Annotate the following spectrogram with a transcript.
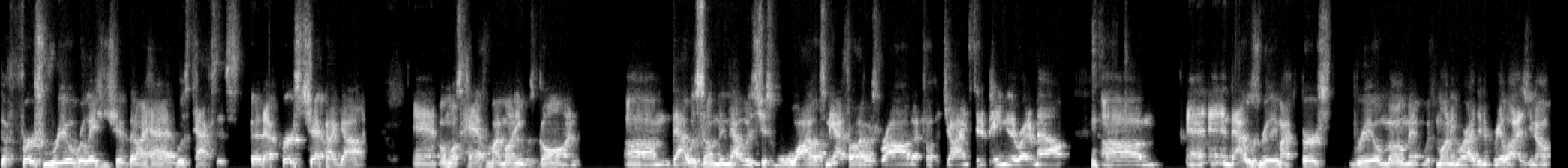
the first real relationship that I had was taxes. That first check I got and almost half of my money was gone um, that was something that was just wild to me. I thought I was robbed. I thought the Giants didn't pay me the right amount. Um, and, and that was really my first real moment with money where I didn't realize, you know,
